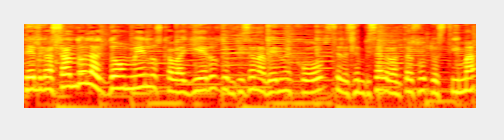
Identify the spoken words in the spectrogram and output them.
Delgazando el abdomen, los caballeros empiezan a ver mejor, se les empieza a levantar su autoestima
